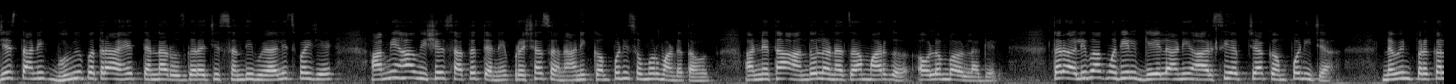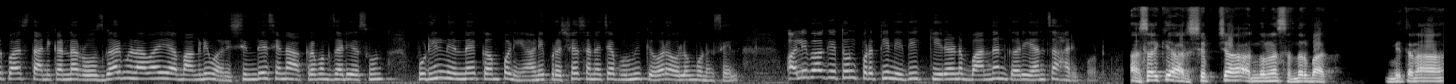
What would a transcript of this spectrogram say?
जे स्थानिक भूमिपत्र आहेत त्यांना रोजगाराची संधी मिळालीच पाहिजे. आम्ही हा विषय सातत्याने प्रशासन आणि कंपनीसमोर मांडत आहोत. अन्यथा आंदोलनाचा मार्ग अवलंबावा लागेल. तर अलिबागमधील गेल आणि आर सी एफच्या कंपनीच्या नवीन प्रकल्पात स्थानिकांना रोजगार मिळावा या मागणीवर शिंदे सेना आक्रमक झाली असून पुढील निर्णय कंपनी आणि प्रशासनाच्या भूमिकेवर अवलंबून असेल. अलिबाग येथून प्रतिनिधी किरण बांधनकर यांचा हा रिपोर्ट. असं आहे की आरशेपच्या आंदोलनासंदर्भात मी त्यांना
